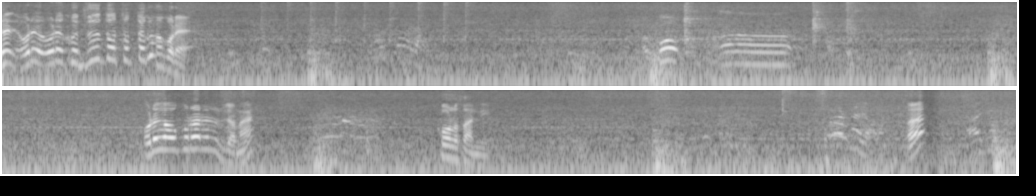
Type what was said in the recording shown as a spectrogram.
何？俺俺これずっと取っとくの？これ。こあのー、俺が怒られるじゃない？河野さんに。え？大丈夫。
